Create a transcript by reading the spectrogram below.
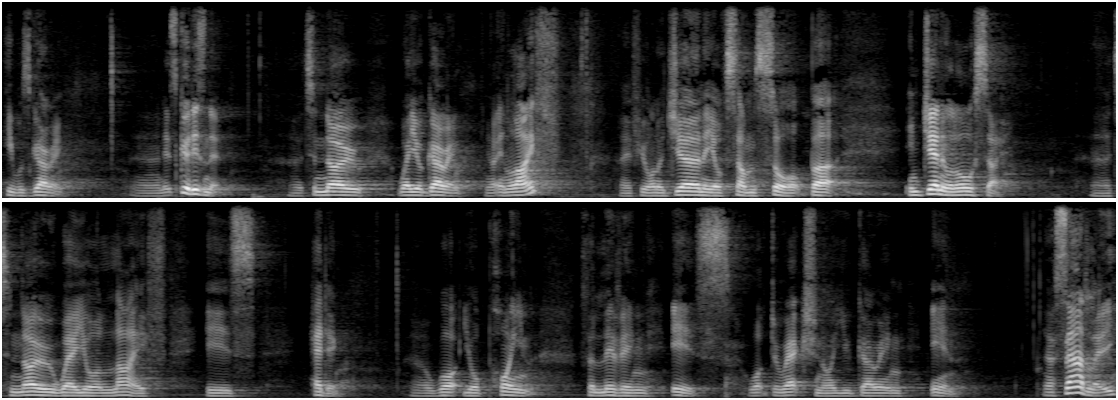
he was going. And it's good, isn't it, uh, to know where you're going you know, in life, uh, if you're on a journey of some sort, but in general also, uh, to know where your life is heading, uh, what your point for living is, what direction are you going in. Now, sadly,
